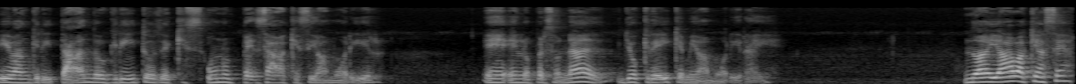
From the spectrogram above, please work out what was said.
iban gritando gritos de que uno pensaba que se iba a morir. en lo personal, yo creí que me iba a morir ahí. No hallaba qué hacer.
